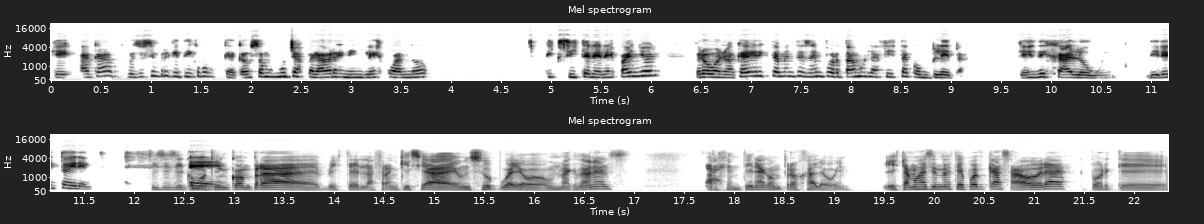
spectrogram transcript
Que acá, pues yo siempre critico que acá usamos muchas palabras en inglés cuando existen en español, pero bueno, acá directamente ya importamos la fiesta completa, que es de Halloween, directo, directo. Sí, sí, sí. Como Eh. quien compra, viste, la franquicia de un Subway o un McDonald's. Claro. Argentina compró Halloween. Y estamos haciendo este podcast ahora porque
